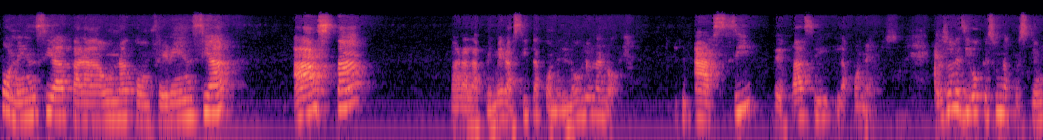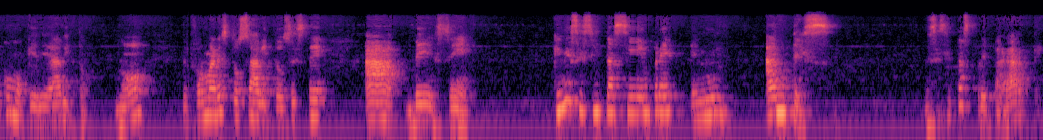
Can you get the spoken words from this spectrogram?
ponencia, para una conferencia, hasta para la primera cita con el novio o la novia. Así de fácil la ponemos. Por eso les digo que es una cuestión como que de hábito, ¿no? De formar estos hábitos, este A, B, C. ¿Qué necesitas siempre en un antes? Necesitas prepararte.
